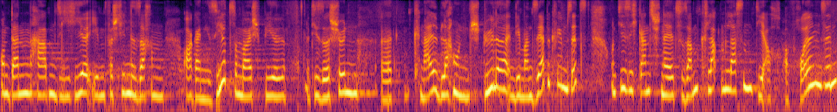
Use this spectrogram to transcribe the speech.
Und dann haben sie hier eben verschiedene Sachen organisiert, zum Beispiel diese schönen äh, knallblauen Stühle, in denen man sehr bequem sitzt und die sich ganz schnell zusammenklappen lassen, die auch auf Rollen sind,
